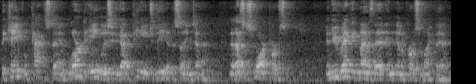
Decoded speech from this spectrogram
that came from Pakistan, learned English, and got a PhD at the same time. Now, that's a smart person. And you recognize that in, in a person like that.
